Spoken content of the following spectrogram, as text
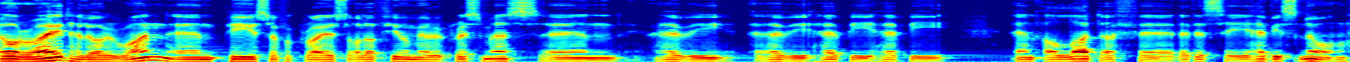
All right, hello everyone, and peace of Christ, all of you. Merry Christmas and heavy, heavy, happy, happy, and a lot of, uh, let us say, heavy snow.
